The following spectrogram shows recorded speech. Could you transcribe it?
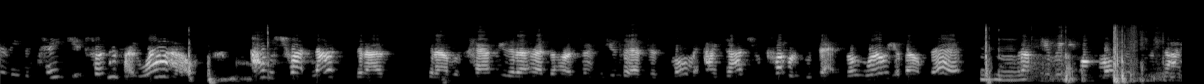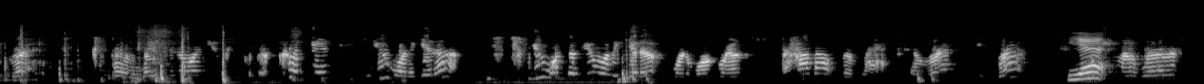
didn't even take it. So it's like, wow. I was trying not that I that I was happy that I had the heart surgery. You said at this moment, I got you covered with that. Don't worry about that. Mhm. But I'm giving you a moment to digress. People are waiting on you. People are cooking. You want to get up. You want to you want to get up. You want to walk around. But how about relax and rest? Rest. Yeah. My words.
